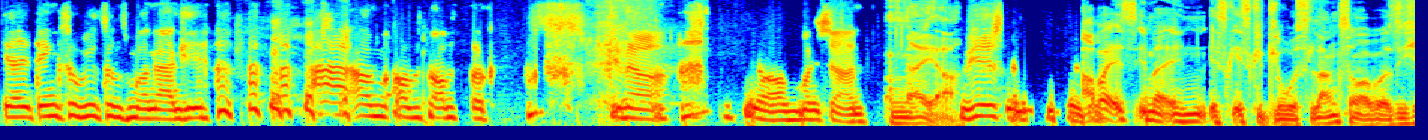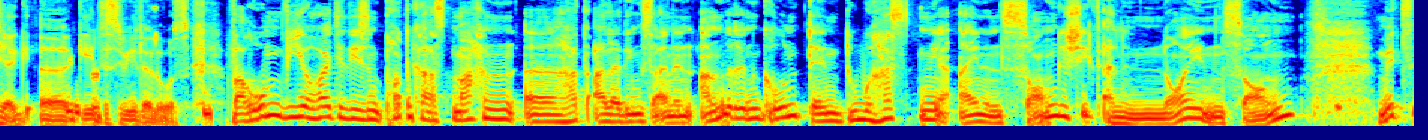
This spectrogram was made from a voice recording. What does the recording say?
Ja, ich denke, so wird es uns morgen auch gehen. am, am Samstag. Genau. Ja, mal schauen. Naja. Aber es, immerhin, es, es geht los, langsam aber sicher äh, geht es wieder los. Warum wir heute diesen Podcast machen, äh, hat allerdings einen anderen Grund, denn du hast mir einen Song geschickt, einen neuen Song mit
